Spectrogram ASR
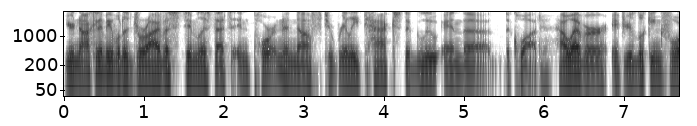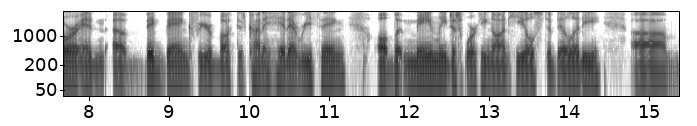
you're not going to be able to drive a stimulus that's important enough to really tax the glute and the the quad. However, if you're looking for an, a big bang for your buck to kind of hit everything, all, but mainly just working on heel stability, um,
